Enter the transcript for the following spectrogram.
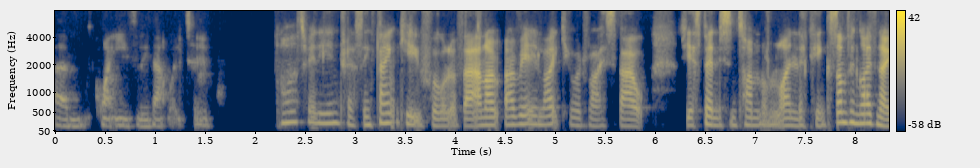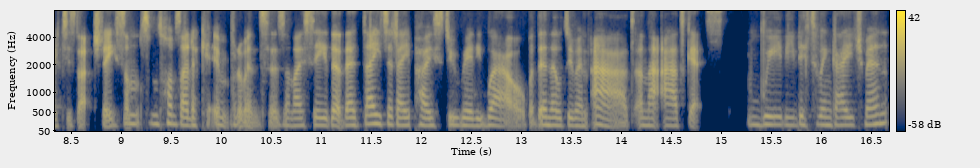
um, quite easily that way too. Oh, that's really interesting. Thank you for all of that. And I, I really like your advice about yeah, spending some time online looking. Something I've noticed actually, some sometimes I look at influencers and I see that their day-to-day posts do really well, but then they'll do an ad and that ad gets really little engagement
